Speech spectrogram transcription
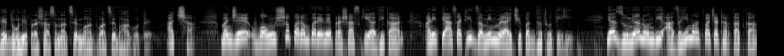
हे दोन्ही प्रशासनाचे महत्त्वाचे भाग होते. अच्छा. म्हणजे वंश परंपरेने प्रशासकीय अधिकार आणि त्यासाठी जमीन मिळायची पद्धत होती ही. या जुन्या नोंदी आजही महत्त्वाच्या ठरतात का?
